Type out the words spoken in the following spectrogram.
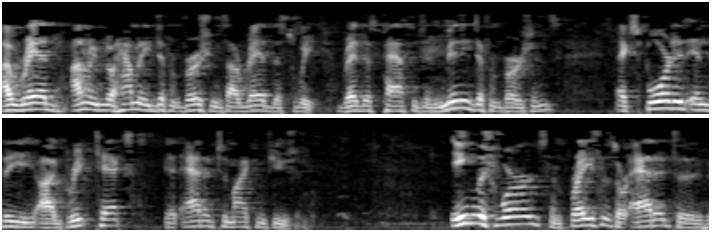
I read I don't even know how many different versions I read this week. Read this passage in many different versions. Explored it in the uh, Greek text. It added to my confusion. English words and phrases are added to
